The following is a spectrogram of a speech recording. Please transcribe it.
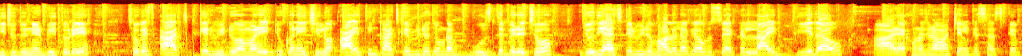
কিছুদিনের ভিতরে। সো গাইস আজকের ভিডিও আমার এইটুকানেই ছিল। আই থিঙ্ক আজকের ভিডিও তোমরা বুঝতে পেরেছ। যদি আজকের ভিডিও ভালো লাগে, অবশ্যই একটা লাইক দিয়ে দাও। আর এখনও যেন আমার চ্যানেলকে সাবস্ক্রাইব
